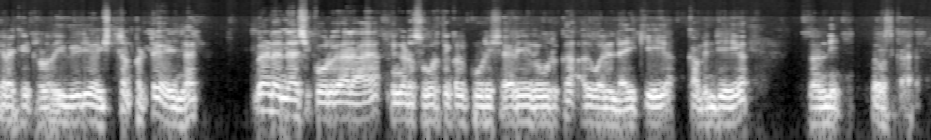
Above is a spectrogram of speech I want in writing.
ഇറക്കിയിട്ടുള്ളത്. ഈ വീഡിയോ ഇഷ്ടപ്പെട്ട് കഴിഞ്ഞാൽ മേഡൻ രാശിക്കൂറുകാരായ നിങ്ങളുടെ സുഹൃത്തുക്കൾ കൂടി ഷെയർ ചെയ്ത് കൊടുക്കുക. അതുപോലെ ലൈക്ക് ചെയ്യുക കമന്റ് ചെയ്യുക. നന്ദി നമസ്കാരം.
